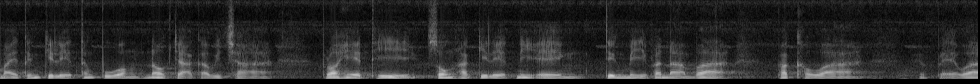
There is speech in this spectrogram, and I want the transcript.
หมายถึงกิเลสทั้งปวง นอกจากอวิชชา เพราะเหตุที่ทรงหักกิเลสนี่เอง จึงมีพระนามว่าพักวา แปลว่า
